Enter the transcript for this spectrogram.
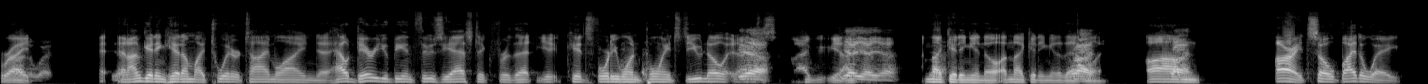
By right the way, And I'm getting hit on my Twitter timeline. Uh, how dare you be enthusiastic for that kid's 41 points? Do you know it? I Yeah. just- I, yeah, yeah, yeah, yeah. I'm not getting into. I'm not getting into that Right. one. Um, Right. All right. So, by the way,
